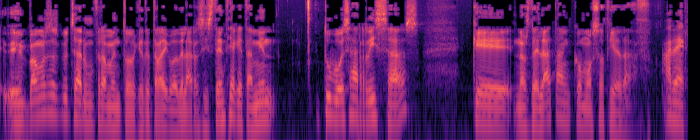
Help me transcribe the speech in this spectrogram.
Eh, vamos a escuchar un fragmento que te traigo de la resistencia que también tuvo esas risas que nos delatan como sociedad. A ver,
